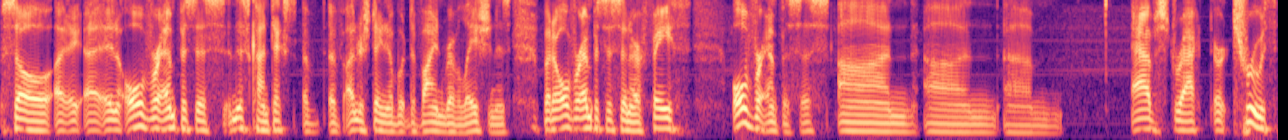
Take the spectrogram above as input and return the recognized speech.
So, uh, an overemphasis in this context of, of understanding of what divine revelation is, but an overemphasis in our faith overemphasis on on um, abstract or truth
